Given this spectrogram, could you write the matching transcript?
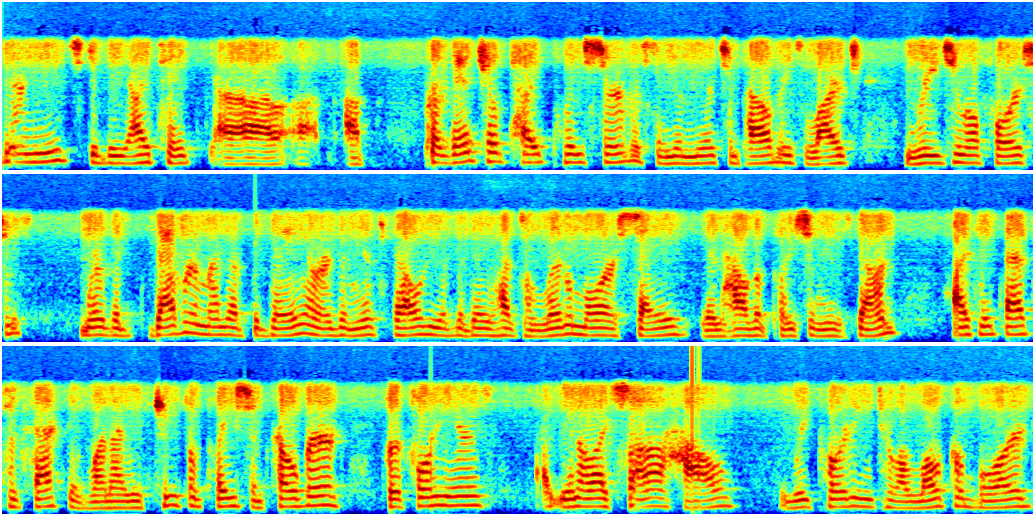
there needs to be, I think, uh, a, a provincial type police service in the municipalities, large regional forces, where the government of the day or the municipality of the day has a little more say in how the policing is done. I think that's effective. When I was chief of police in Cobourg for four years, you know, I saw how reporting to a local board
